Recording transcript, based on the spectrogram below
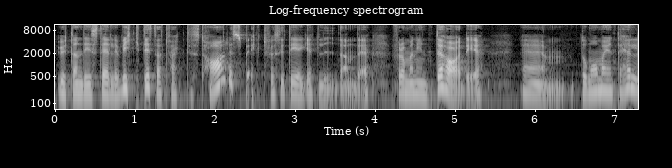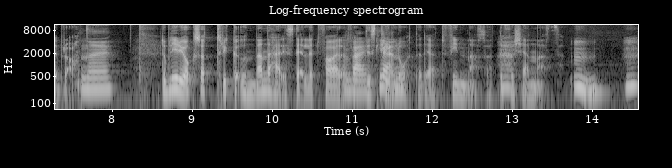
Utan det är istället viktigt att faktiskt ha respekt för sitt eget lidande. För om man inte har det, Ehm, då mår man ju inte heller bra. Nej. Då blir det ju också att trycka undan det här istället för att Verkligen. faktiskt tillåta det att finnas, så att det får kännas. Mm. Mm.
